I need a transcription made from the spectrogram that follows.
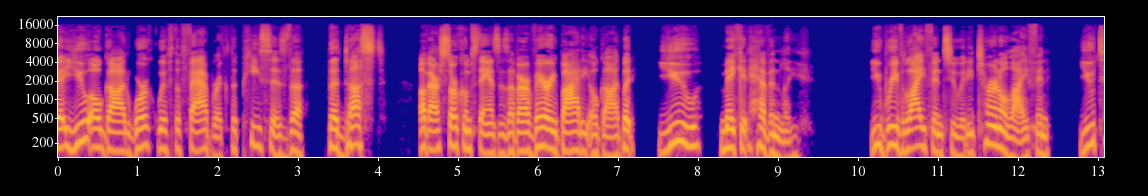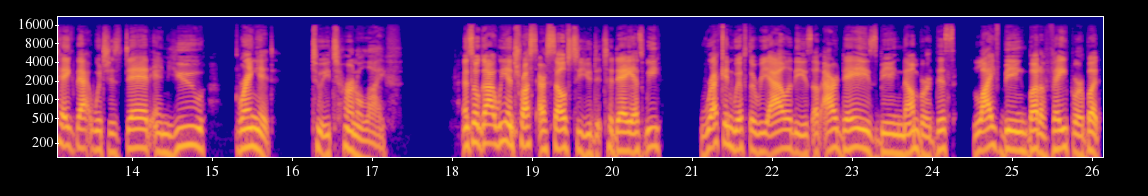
That you, O oh God, work with the fabric, the pieces, the, the dust of our circumstances, of our very body, O oh God, but you make it heavenly. You breathe life into it, eternal life, and you take that which is dead and you bring it to eternal life. And so, God, we entrust ourselves to you today as we reckon with the realities of our days being numbered, this life being but a vapor, but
